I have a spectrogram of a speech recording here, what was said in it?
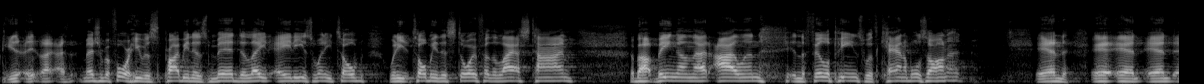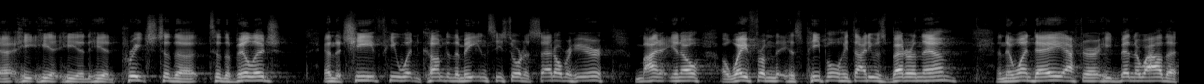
He, I mentioned before, he was probably in his mid to late 80s when he told, when he told me this story for the last time about being on that island in the Philippines with cannibals on it. And, and, and uh, he, he, he, had, he had preached to the, to the village, and the chief, he wouldn't come to the meetings. He sort of sat over here, you know, away from his people. He thought he was better than them. And then one day, after he'd been there a while, the,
